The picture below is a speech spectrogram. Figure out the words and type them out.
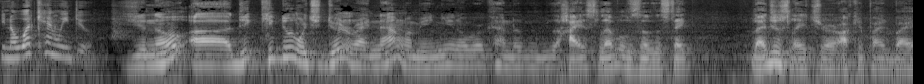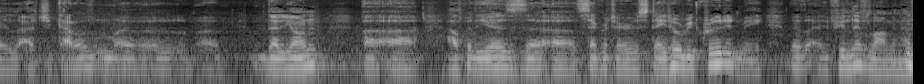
you know what can we do? You know, uh, do, keep doing what you're doing right now. I mean, you know, we're kind of the highest levels of the state legislature occupied by uh, Chicanos, uh, uh, De Leon, uh, uh, uh, uh, Secretary of State, who recruited me. If you live long enough,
